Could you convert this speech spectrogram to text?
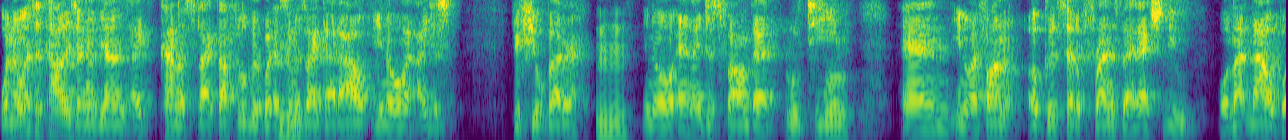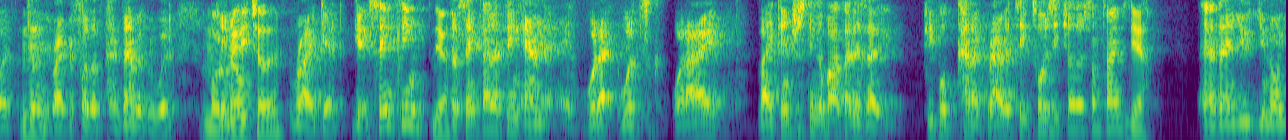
When I went to college, I'm gonna be honest, I kind of slacked off a little bit. But as soon as I got out, you know, I just you feel better, mm-hmm. you know, and I just found that routine, and you know, I found a good set of friends that actually, well, not now, but mm-hmm. during right before the pandemic, we would you Motivate know, each other? right? Get get same thing, Yeah. the same kind of thing. And what I what's what I like interesting about that is that people kind of gravitate towards each other sometimes Yeah. and then you you know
